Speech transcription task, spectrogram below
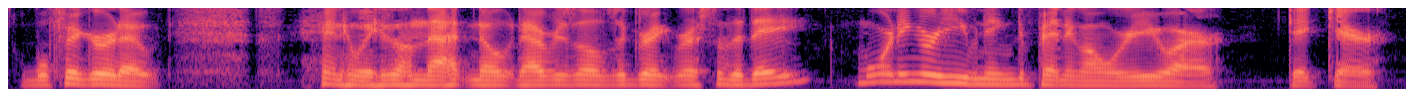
we'll figure it out. Anyways, on that note, have yourselves a great rest of the day, morning or evening, depending on where you are. Take care.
